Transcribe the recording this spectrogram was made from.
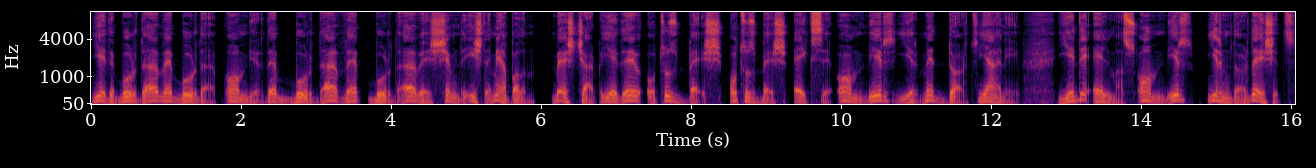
7 burada ve burada, 11 de burada ve burada ve şimdi işlemi yapalım. 5 çarpı 7, 35. 35 eksi 11, 24. Yani 7 elmas 11, 24'e eşit.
